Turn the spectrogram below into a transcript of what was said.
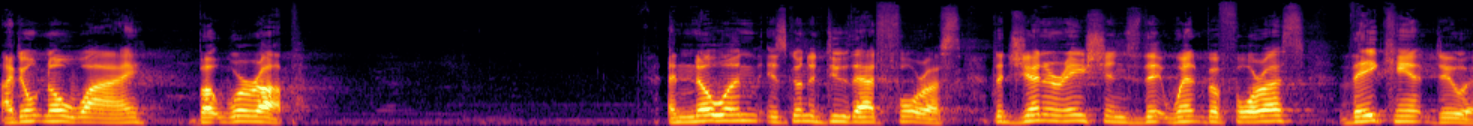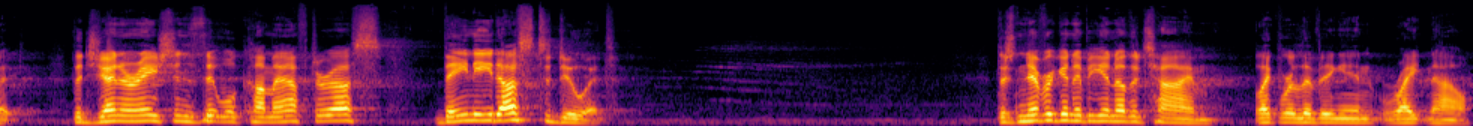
I don't know why, but we're up. And no one is going to do that for us. The generations that went before us, they can't do it. The generations that will come after us, they need us to do it. There's never going to be another time like we're living in right now.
